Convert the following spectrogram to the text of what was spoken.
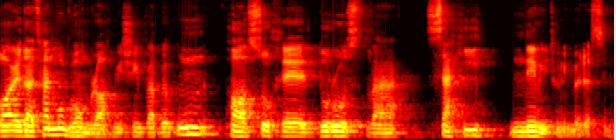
قاعدتا ما گمراه میشیم و به اون پاسخ درست و صحیح نمی‌تونیم برسیم.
